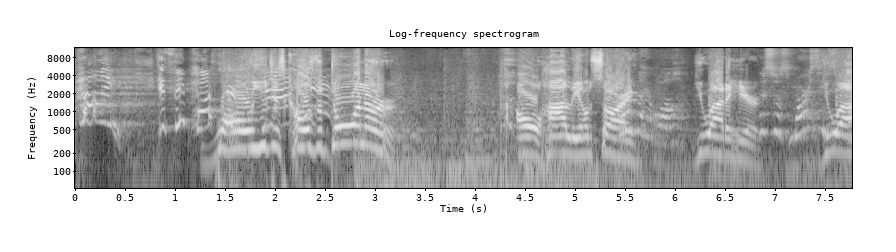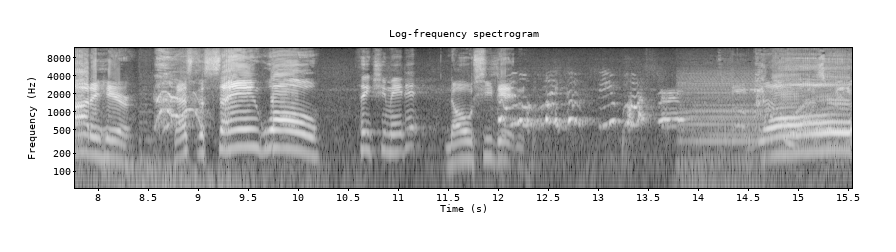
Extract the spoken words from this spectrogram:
Hallie, it's the imposter. Whoa, you Get just closed the door on her. Oh, Holly, I'm sorry. Where's my wall? You out of here. This was Marcy's. You out of here. That's the same wall. Think she made it? No, she didn't. Whoa.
